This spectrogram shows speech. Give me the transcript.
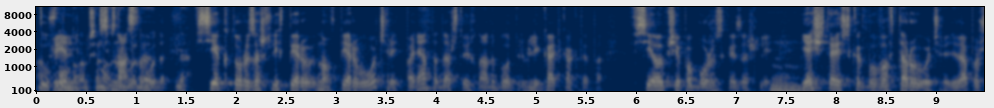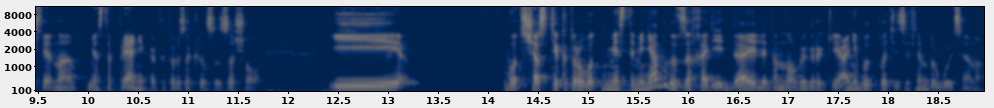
Ну, апрель условно, там, 17 17 года, года. да. Все, которые зашли в первую, ну, в первую очередь, понятно, да, что их надо было привлекать как-то это. Все вообще по божеской зашли. Мгм. Я считаюсь как бы во второй очереди, да, потому что я на место пряника, который закрылся, зашел. И вот сейчас те, которые вот вместо меня будут заходить, да, или там новые игроки, они будут платить совсем другую цену.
